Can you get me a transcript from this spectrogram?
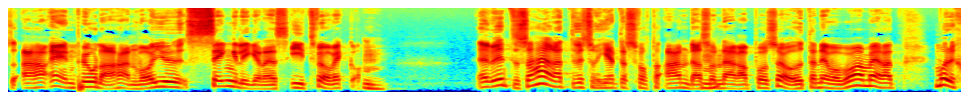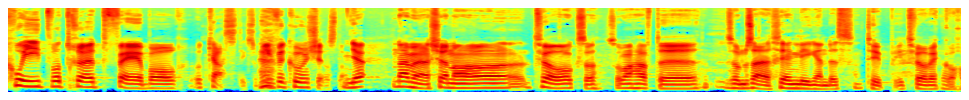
Så har en polare, han var ju sängliggandes i två veckor. Är inte så här att det är så jättesvårt att andas Mm. och nära på så, utan det var bara mer att mådde skit, var trött, feber och kast. Liksom. Infektionskänsla. Ja, nej men jag känner två också som har haft det, som du säger, sängliggandes typ i två veckor,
